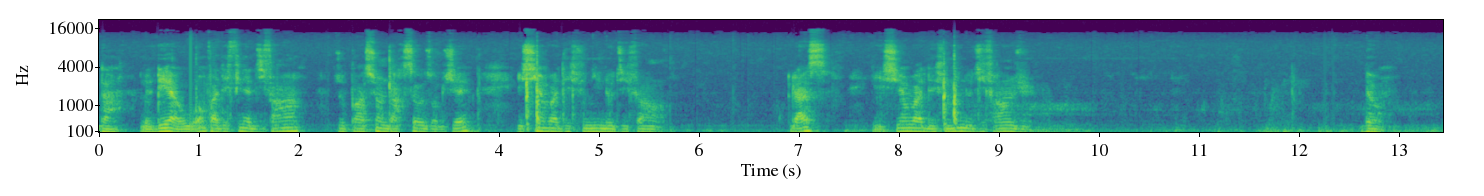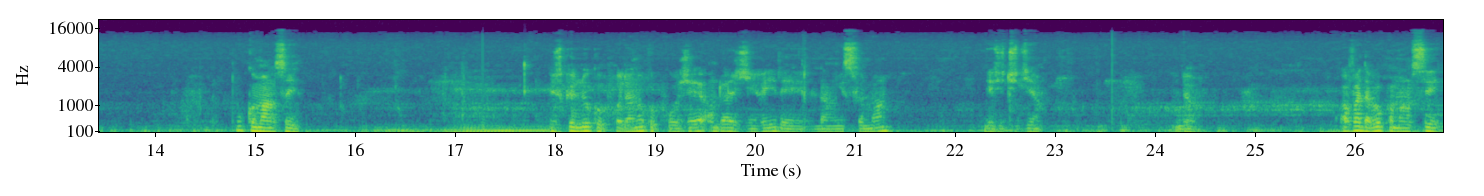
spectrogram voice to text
dans le DAO, on va définir différentes opérations d'accès aux objets. Ici, on va définir nos différentes classes. Ici, on va définir nos différentes vues. Donc, pour commencer, puisque nous, dans notre projet, on doit gérer l'enregistrement des étudiants. Donc, on va d'abord commencer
